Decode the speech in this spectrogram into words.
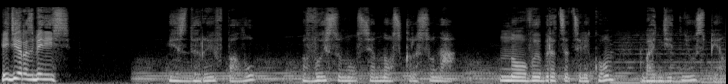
иди разберись!» Из дыры в полу высунулся нос крысуна, но выбраться целиком бандит не успел.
